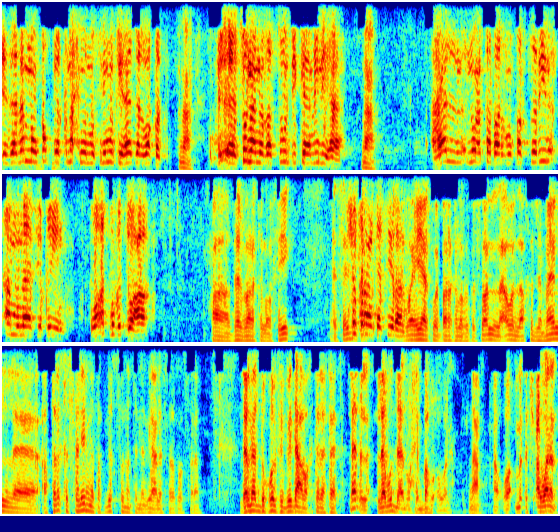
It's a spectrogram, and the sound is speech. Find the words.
إذا لم نطبق نحن المسلمون في هذا الوقت نعم. آه، سنن الرسول بكاملها. نعم. هل نعتبر مقصرين أم منافقين؟ وأطلب الدعاء. حاضر بارك الله فيك. شكرا كثيرا. وإياك بارك الله فيك. السؤال الأول الأخ جمال. الطريق السليم لتطبيق سنة النبي عليه الصلاة والسلام. دون الدخول في بدع واختلافات. لا لا لا. لابد أن أحبه اولا. نعم. اولا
